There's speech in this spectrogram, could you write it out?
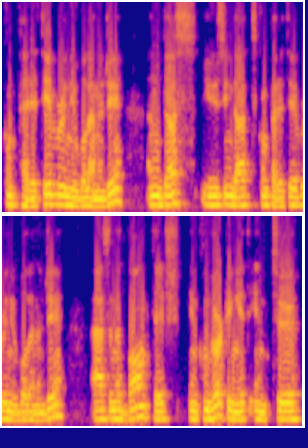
competitive renewable energy, and thus using that competitive renewable energy as an advantage in converting it into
